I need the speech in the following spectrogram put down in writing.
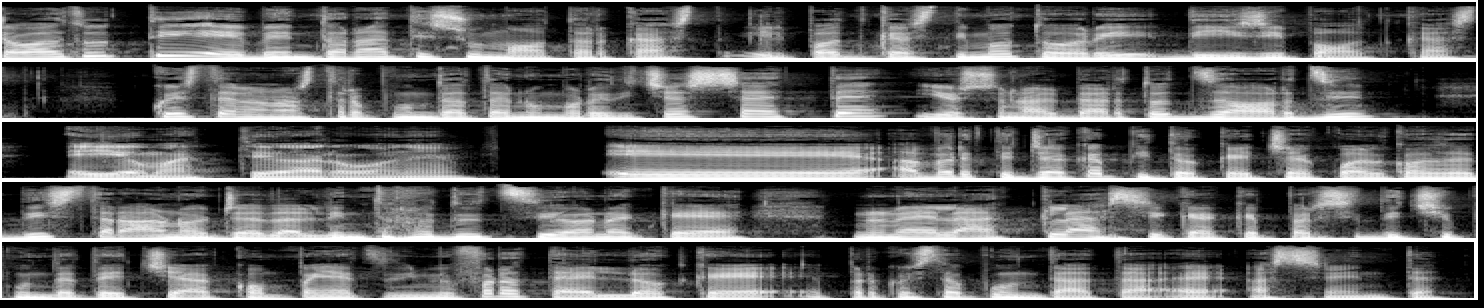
Ciao a tutti e bentornati su Motorcast, il podcast di motori di Easy Podcast. Questa è la nostra puntata numero 17, io sono Alberto Zorzi. E io Matteo Arone. E avrete già capito che c'è qualcosa di strano già dall'introduzione che non è la classica che per 16 puntate ci ha accompagnato di mio fratello che per questa puntata è assente.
